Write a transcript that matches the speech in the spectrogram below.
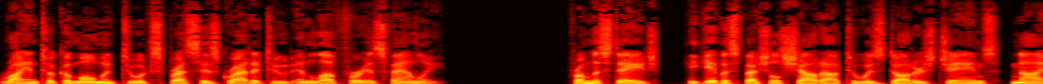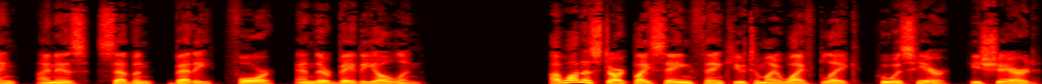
Ryan took a moment to express his gratitude and love for his family. From the stage, he gave a special shout out to his daughters James, 9, Inez, 7, Betty, 4, and their baby Olin. I want to start by saying thank you to my wife Blake, who is here, he shared.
